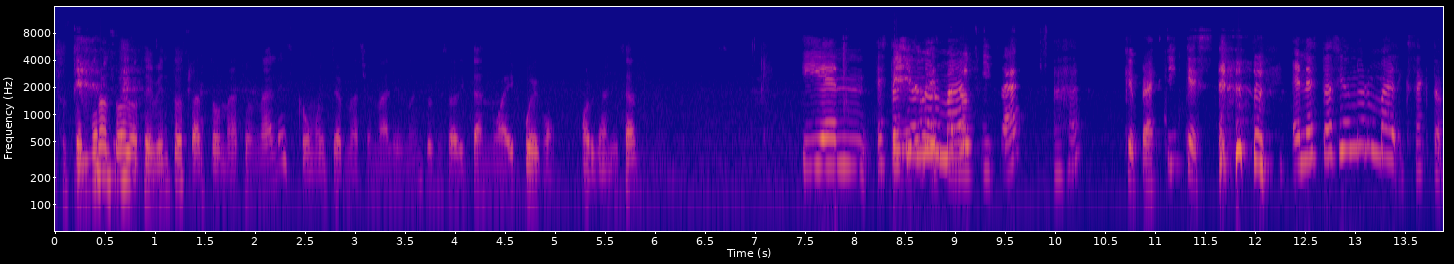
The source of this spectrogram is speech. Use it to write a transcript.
suspendieron todos los eventos, tanto nacionales como internacionales, ¿no? Entonces ahorita no hay juego organizado. Y en estación normal. Ajá. Que practiques. en estación normal, exacto.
